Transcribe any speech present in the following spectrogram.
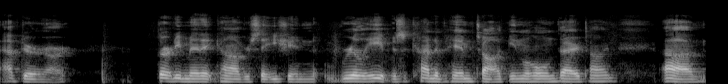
after our 30 minute conversation, really, it was kind of him talking the whole entire time. Um,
